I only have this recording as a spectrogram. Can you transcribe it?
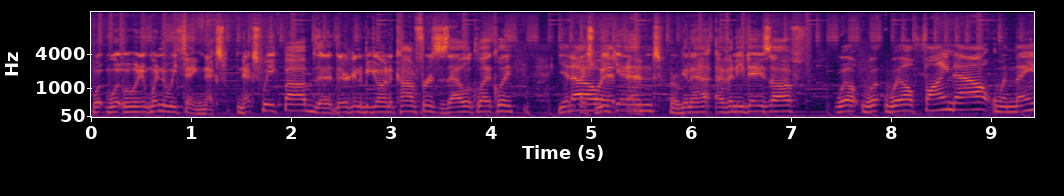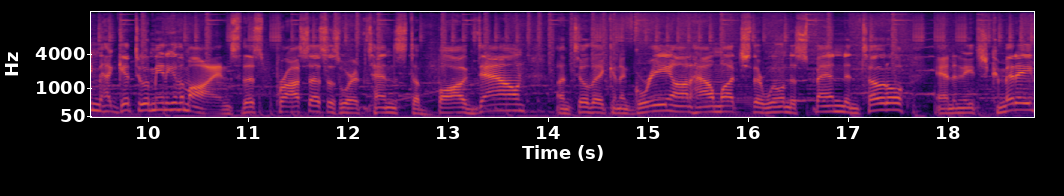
Wh- wh- When do we think next next week, Bob? that They're going to be going to conference. Does that look likely? You Next know, it- weekend, we're going to have any days off? We'll, we'll- we'll find out when they get to a meeting of the minds. This process is where it tends to bog down until they can agree on how much they're willing to spend in total and in each committee,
